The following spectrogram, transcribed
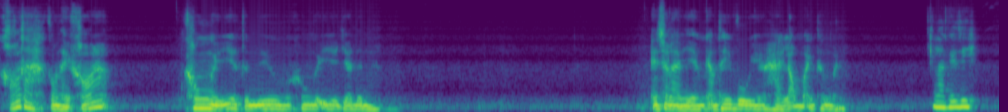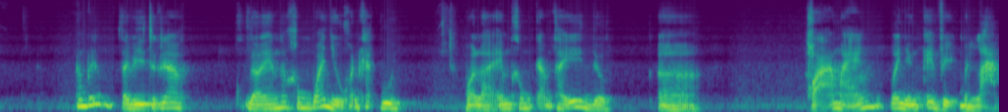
khó ta con này khó đó không nghĩ về tình yêu và không nghĩ về gia đình. Em sẽ làm gì em cảm thấy vui hài lòng bản thân mình? Là cái gì? Không biết tại vì thực ra cuộc đời em nó không quá nhiều khoảnh khắc vui. Hoặc là em không cảm thấy được ờ, thỏa mãn với những cái việc mình làm.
